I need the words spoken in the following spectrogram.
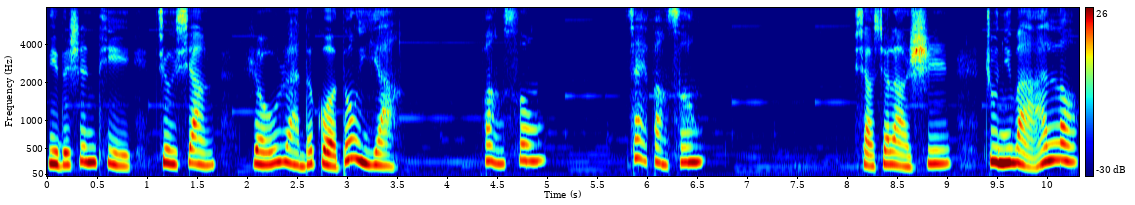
你的身体就像柔软的果冻一样，放松，再放松。小雪老师祝你晚安喽！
